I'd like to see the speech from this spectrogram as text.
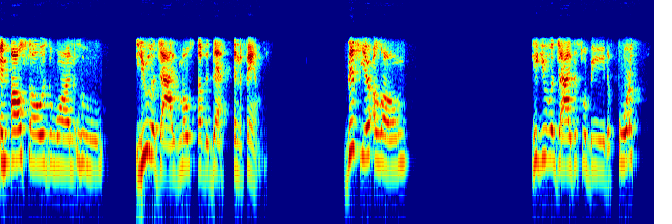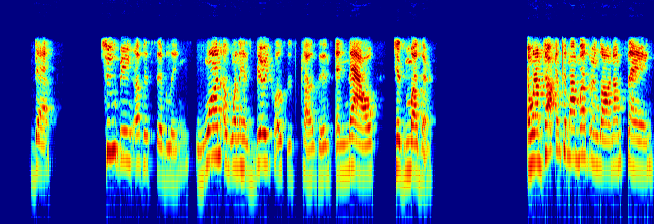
and also is the one who eulogized most of the deaths in the family. This year alone, he eulogized this will be the fourth death, two being of his siblings, one of one of his very closest cousins, and now his mother. And when I'm talking to my mother in law and I'm saying,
